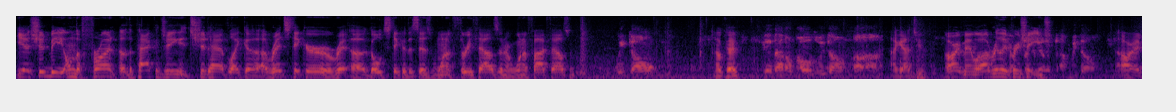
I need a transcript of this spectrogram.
Yeah, it should be on the front of the packaging. It should have like a, a red sticker or a red, uh, gold sticker that says one of 3,000 or one of 5,000. We don't. Okay, Yeah, not on those, we don't. Uh-uh. I got you. All right, man. Well, I really appreciate you. No, we don't. All right.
